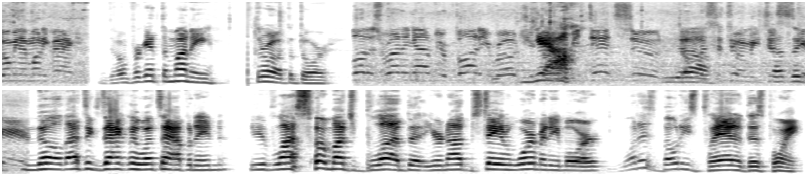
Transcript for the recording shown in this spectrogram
throw me that money bag. Don't forget the money. Throw it out the door. Blood is running out of your body, Roach. You're Yeah. gonna be dead soon. Yeah. Don't listen to him. He's just That's scared. no, that's exactly what's happening. You've lost so much blood that you're not staying warm anymore. What is Bodhi's plan at this point?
